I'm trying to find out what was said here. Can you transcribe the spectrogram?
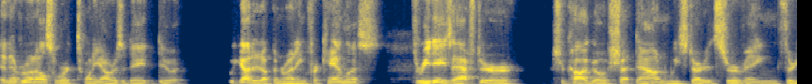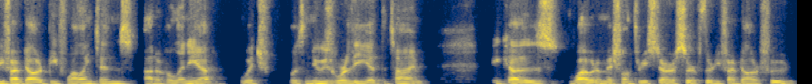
And everyone else worked 20 hours a day to do it. We got it up and running for Canlis. Three days after Chicago shut down, we started serving $35 beef Wellingtons out of Alinea, which was newsworthy at the time because why would a Michelin three star serve $35 food?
